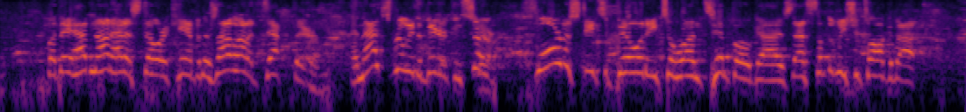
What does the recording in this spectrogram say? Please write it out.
but they have not had a stellar camp, and there's not a lot of depth there. And that's really the bigger concern. Florida State's ability to run tempo, guys, that's something we should talk about.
